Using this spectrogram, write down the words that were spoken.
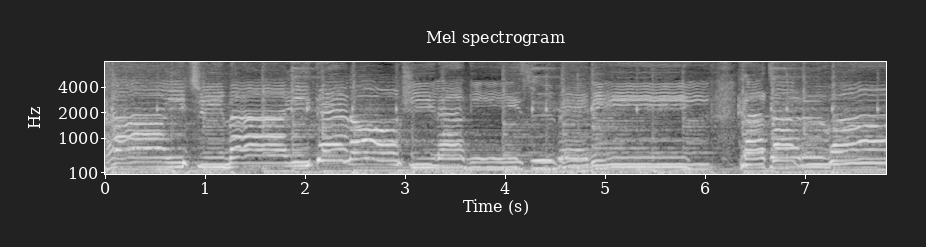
葉一枚り語るわ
